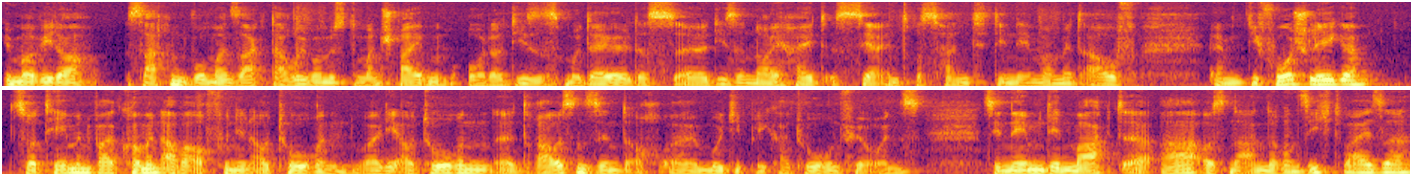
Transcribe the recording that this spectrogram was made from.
immer wieder Sachen, wo man sagt, darüber müsste man schreiben oder dieses Modell, das, äh, diese Neuheit ist sehr interessant, die nehmen wir mit auf. Ähm, die Vorschläge zur Themenwahl kommen aber auch von den Autoren, weil die Autoren äh, draußen sind auch äh, Multiplikatoren für uns. Sie nehmen den Markt äh, A aus einer anderen Sichtweise,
